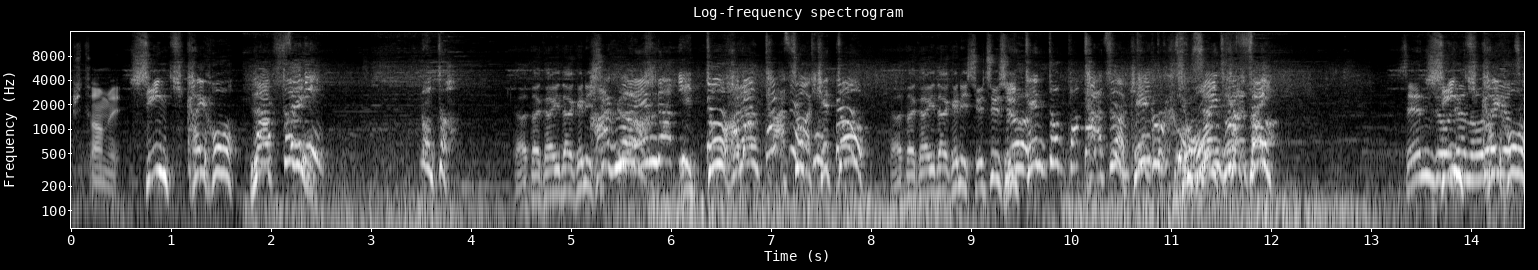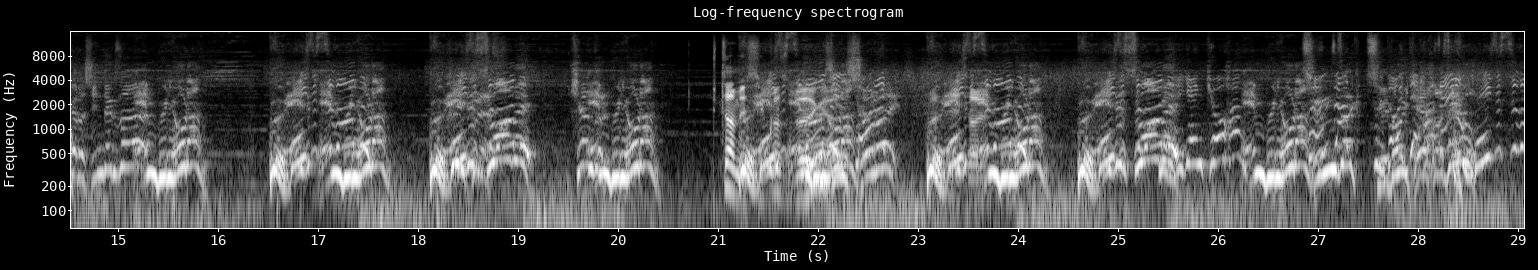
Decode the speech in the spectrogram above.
Putain, mais. 新規解放。ラプソディおっと。戦いだけにハグは縁だ一は決闘戦いだけに集中しろ。一点突破。達は警告。ください。戦場じゃ呪いやつから死んでくぞ。エンブリオラン。ブレイズエンブリオラン。ブレイズスワーム。エンブリオラン。Putain, ンブ。リオランブレイズスワー霊ム言共犯。エンブリオラン集いてはぜ。よレイズスワ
